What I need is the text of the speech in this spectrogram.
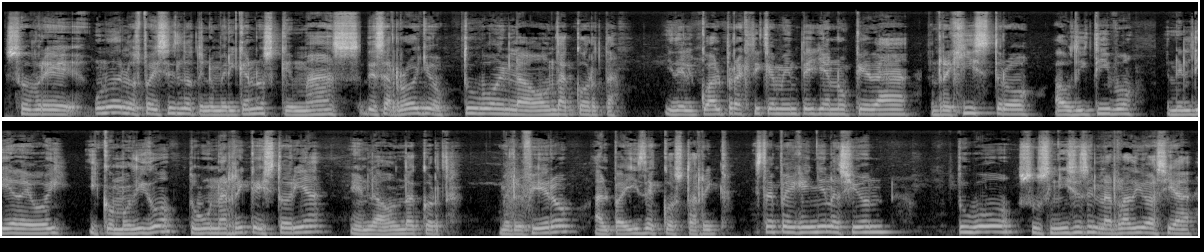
sobre uno de los países latinoamericanos que más desarrollo tuvo en la onda corta y del cual prácticamente ya no queda registro auditivo en el día de hoy y como digo tuvo una rica historia en la onda corta. Me refiero al país de Costa Rica. Esta pequeña nación tuvo sus inicios en la radio hacia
